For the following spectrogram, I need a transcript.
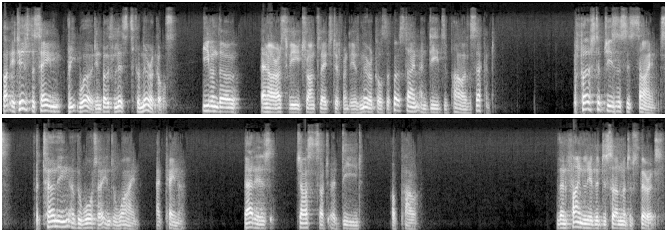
but it is the same Greek word in both lists for miracles, even though NRSV translates differently as miracles the first time and deeds of power the second. The first of Jesus' signs, the turning of the water into wine at Cana, that is just such a deed of power. Then finally, the discernment of spirits.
